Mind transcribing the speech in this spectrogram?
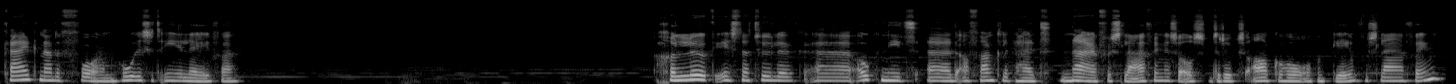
kijk naar de vorm. Hoe is het in je leven? Geluk is natuurlijk uh, ook niet uh, de afhankelijkheid naar verslavingen, zoals drugs, alcohol of een gameverslaving.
